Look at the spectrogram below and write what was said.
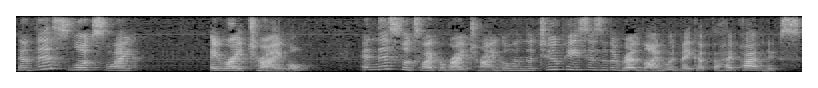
Now this looks like a right triangle, and this looks like a right triangle, and the two pieces of the red line would make up the hypotenuse.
